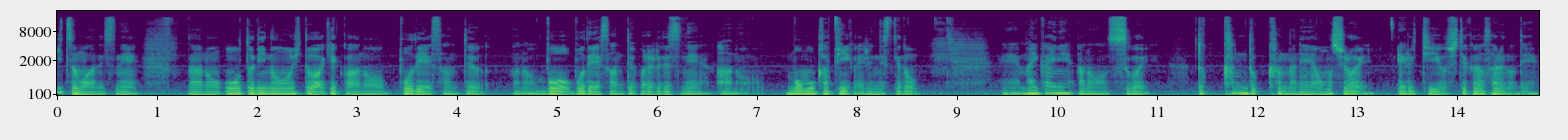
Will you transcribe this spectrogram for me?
いつもはですねあの大鳥の人は結構あのボデーさんというあの某ボデーさんと呼ばれるですねあのモモカ P がいるんですけど、えー、毎回ねあのすごいどっかんどっかんなね面白い LT をしてくださるので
